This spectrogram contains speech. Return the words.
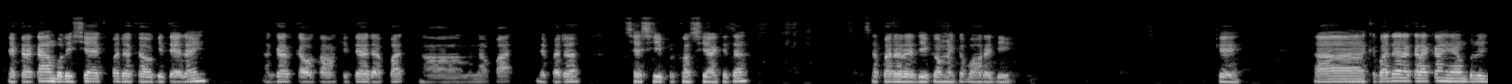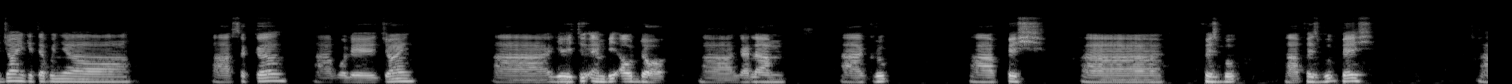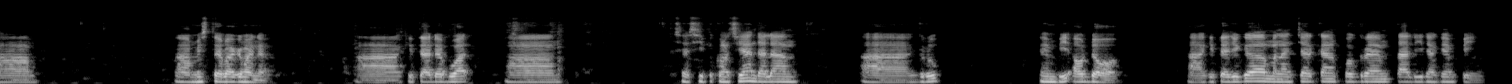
Rakan-rakan boleh share kepada kawan kita yang lain agar kawan-kawan kita dapat uh, manfaat daripada sesi perkongsian kita. Siapa dah ready? Komen kat bawah ready. Okay. Uh, kepada rakan-rakan yang boleh join kita punya uh, circle, uh, boleh join uh, iaitu MB Outdoor uh, dalam uh, group uh, page uh, Facebook uh, Facebook page uh, uh, Mr. Bagaimana. Uh, kita ada buat uh, sesi perkongsian dalam uh, grup MB Outdoor. Uh, kita juga melancarkan program tali dan camping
